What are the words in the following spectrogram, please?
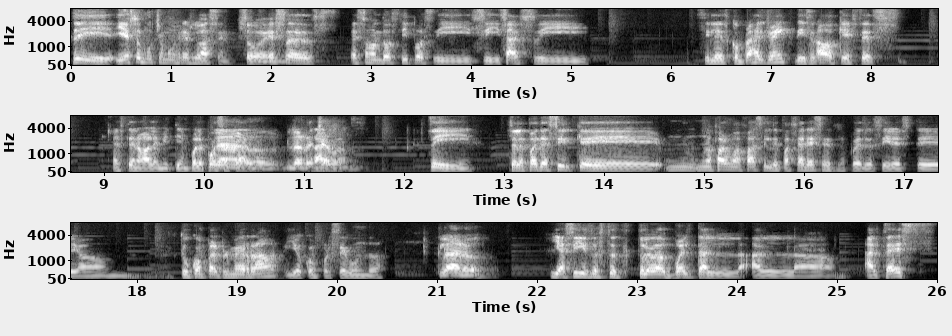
Sí, y eso muchas mujeres lo hacen. So, mm. esos, esos, son dos tipos y si, ¿sabes? Si, si les compras el drink, dicen, oh, que este es, este no vale mi tiempo, le puedo claro, sacar. lo rechazan. Sí, se le puede decir que una forma fácil de pasar ese, se puede decir, este, um, tú compras el primer round y yo compro el segundo. Claro. Y así tú, tú, le das vuelta al, al, al test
